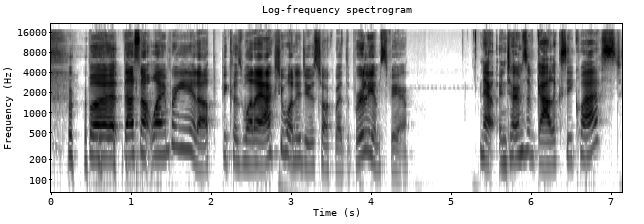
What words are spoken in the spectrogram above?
but that's not why I'm bringing it up, because what I actually want to do is talk about the beryllium sphere. Now, in terms of Galaxy Quest,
